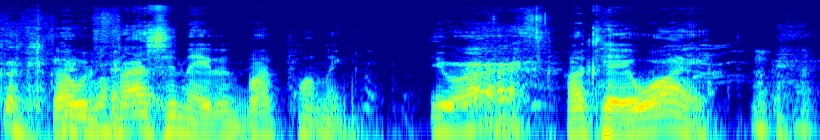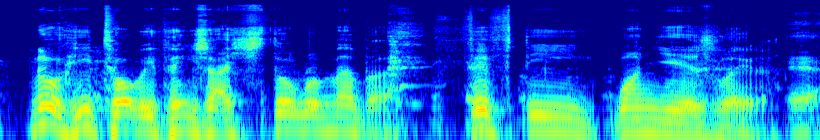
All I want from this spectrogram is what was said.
I was fascinated by plumbing. You are? I'll tell you why. No, he told me things I still remember 51 years later. Oh, yeah.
